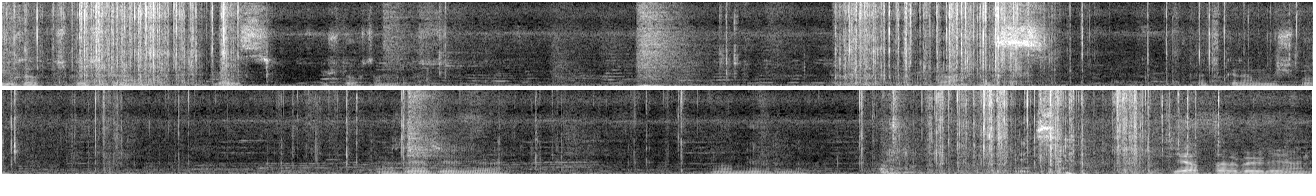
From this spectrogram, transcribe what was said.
...265 gram... ...Lays 3.99... Rahis... ...kaç grammış bu? Nerede yazıyor ya? Bulamıyorum da. Neyse. Fiyatlar böyle yani.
